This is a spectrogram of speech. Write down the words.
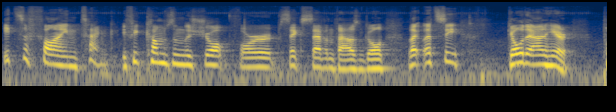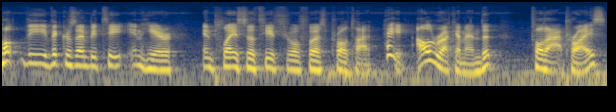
it's a fine tank. If it comes in the shop for 6, 7,000 gold, like, let's see, go down here, put the Vickers MBT in here, in place of the T-54 First prototype. Hey, I'll recommend it for that price.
